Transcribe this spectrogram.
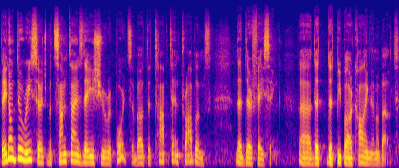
they don't do research, but sometimes they issue reports about the top 10 problems that they're facing, uh, that, that people are calling them about.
